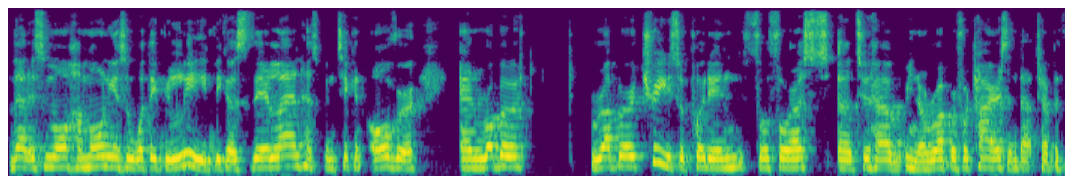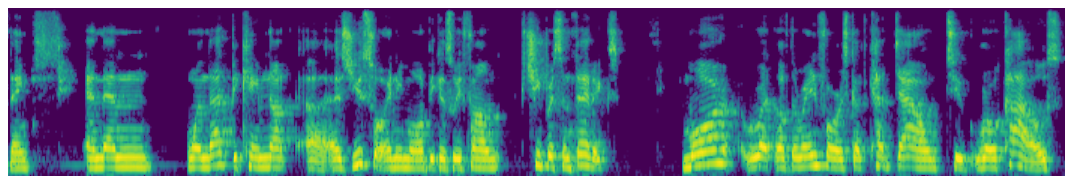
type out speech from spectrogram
that is more harmonious with what they believe because their land has been taken over and rubber rubber trees were put in for, for us uh, to have you know rubber for tires and that type of thing. And then when that became not uh, as useful anymore because we found cheaper synthetics more of the rainforest got cut down to grow cows,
